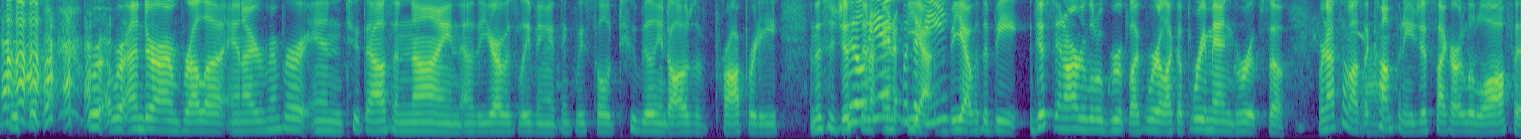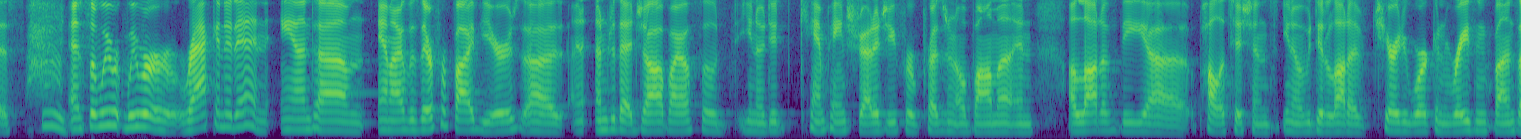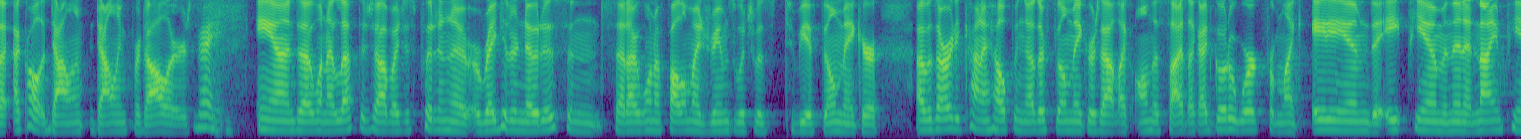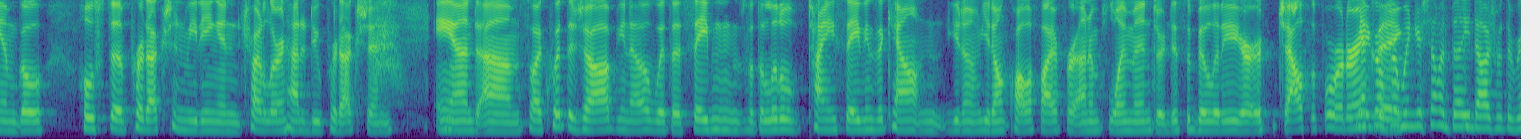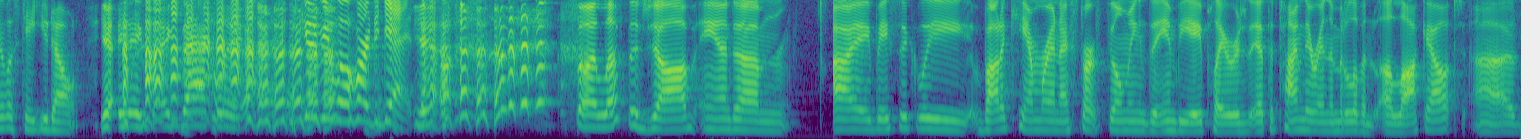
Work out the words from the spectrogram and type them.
were, were, were under our umbrella. And I remember in 2009, uh, the year I was leaving, I think we sold two billion dollars of property, and this is just Billion in, in with a yeah, B? yeah, with a B, just in our little group. Like we're like a three man group, so we're not talking about the company, just like our little office. And so we we were racking it in, and um, and I was there for five years. Uh, under that job, I also you know did campaign strategy for President Obama and a lot of the uh, politicians. You know, we did a lot of charity work and raising funds. I, I call it dialing, dialing for dollars. Right. And uh, when I left the job, I just put in a, a regular notice and said I want to follow my dreams, which was to be a filmmaker. I was already kind of helping other filmmakers out, like on the side. Like I'd go to work from like 8 a.m. to 8 p.m. and then at 9 p.m. go host a production meeting and try to learn how to do production. And um, so I quit the job, you know, with a savings, with a little tiny savings account, and you know, you don't qualify for unemployment or disability or child support or Yeah, anything. girlfriend, when you're selling billion dollars worth of real estate, you don't. Yeah, ex- exactly. It's gonna be a little hard to get. yeah. so I left the job and um, I basically bought a camera and I start filming the NBA players. At the time, they were in the middle of a, a lockout. Uh,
